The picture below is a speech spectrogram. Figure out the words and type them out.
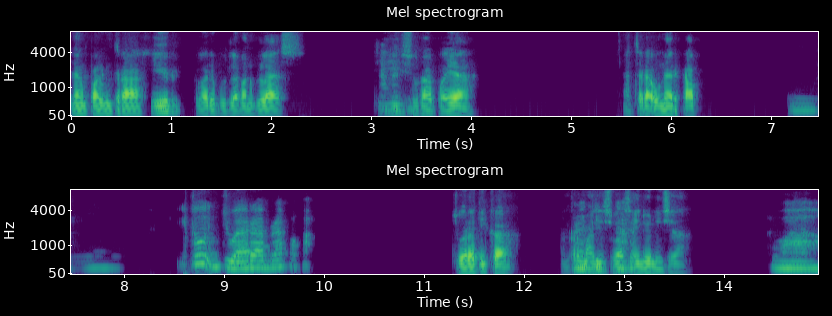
Yang paling terakhir 2018 di apa Surabaya. Acara UNER Cup. Hmm. Itu juara berapa, Kak? Juara tiga, antar mahasiswa se-Indonesia. Wah.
